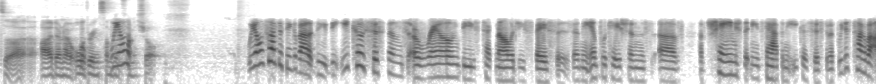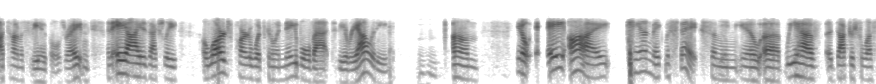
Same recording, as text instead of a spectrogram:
to uh, I don't know, ordering something all, from a shop. We also have to think about the, the ecosystems around these technology spaces and the implications of, of change that needs to happen in the ecosystem. If we just talk about autonomous vehicles, right, and, and AI is actually a large part of what's going to enable that to be a reality. Mm-hmm. Um, you know, AI can make mistakes. I mean, you know, uh, we have uh, Dr. Celeste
